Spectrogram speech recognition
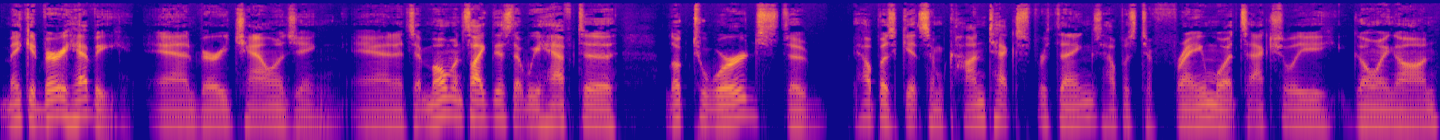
make it very heavy and very challenging. And it's at moments like this that we have to look to words to help us get some context for things, help us to frame what's actually going on.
